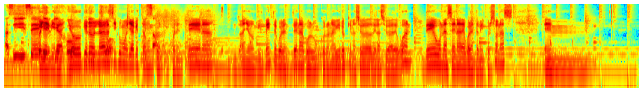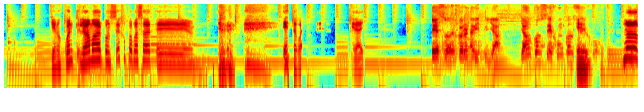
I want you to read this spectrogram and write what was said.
Así dice. Oye, el mira, viejo yo quiero hablar así como ya que estamos en, cuarentena, año 2020, cuarentena por un coronavirus que nació de la ciudad de Wuhan, de una cena de 40.000 personas. em, que nos cuente, le vamos a dar consejos para pasar eh, esta. Mira, Eso, el coronavirus, ya. Ya un consejo, un consejo. No, no,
